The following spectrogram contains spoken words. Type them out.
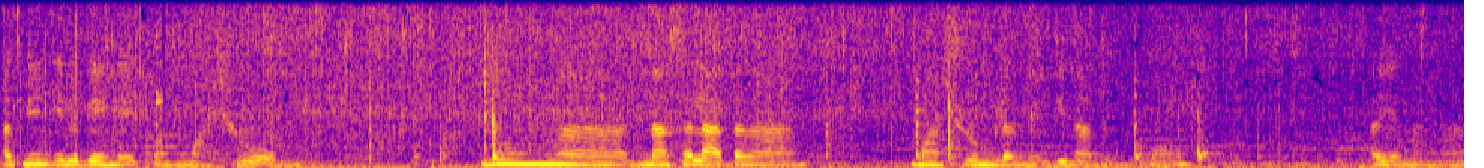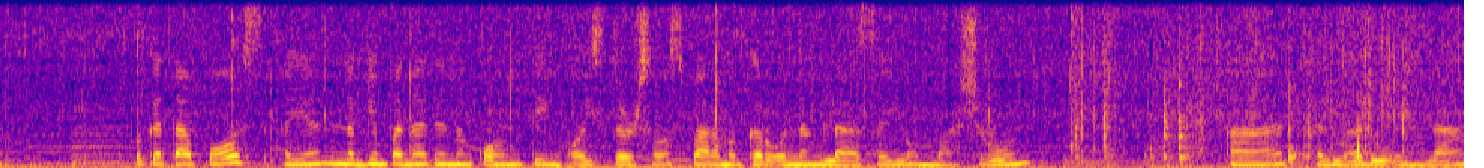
At ngayon ilagay na itong mushroom yung uh, nasa lata na mushroom lang yung ginamit ko. Ayan na nga. Pagkatapos, ayan, lagyan pa natin ng konting oyster sauce para magkaroon ng lasa yung mushroom. At halu-haluin lang.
